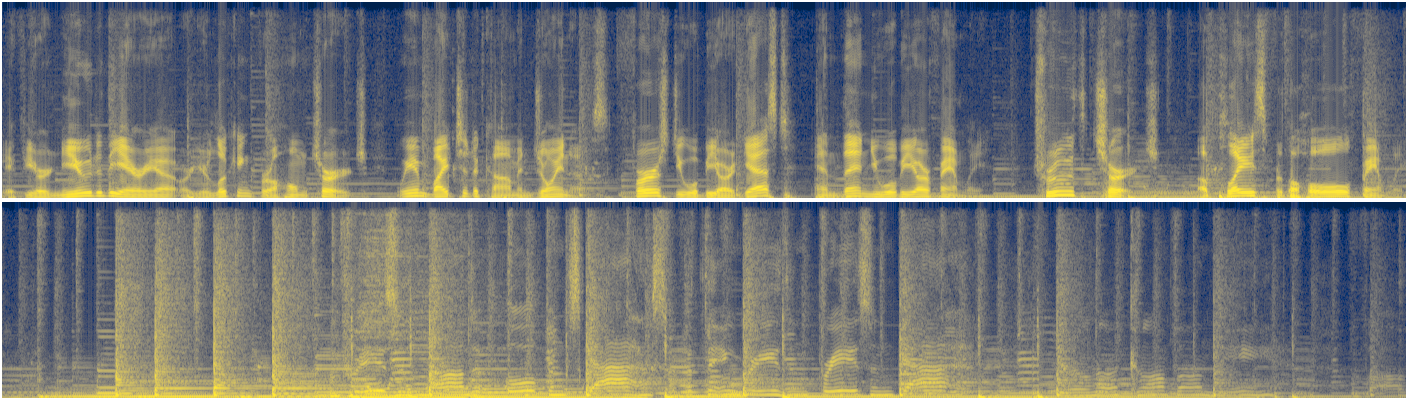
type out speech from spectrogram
If you're new to the area or you're looking for a home church, we invite you to come and join us. First, you will be our guest, and then you will be our family. Truth Church, a place for the whole family. Praising under open skies, everything breathing, praising God. Feel the company of all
